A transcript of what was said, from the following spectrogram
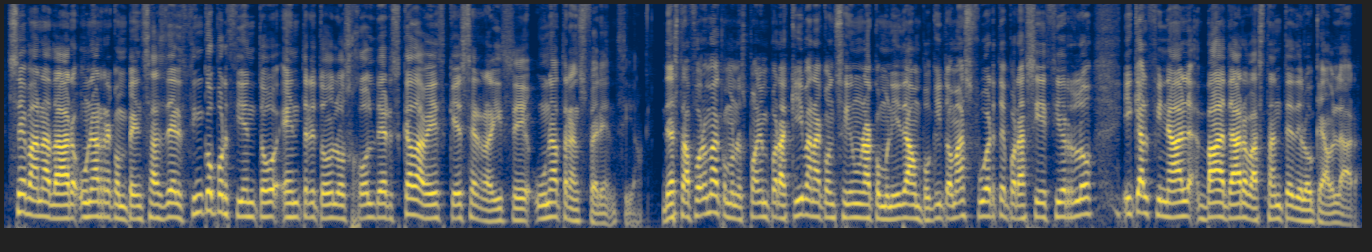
se van a dar unas recompensas del 5% entre todos los holders cada vez que se realice una transferencia. De esta forma, como nos ponen por aquí, van a conseguir una comunidad un poquito más fuerte, por así decirlo, y que al final va a dar bastante de lo que hablar.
